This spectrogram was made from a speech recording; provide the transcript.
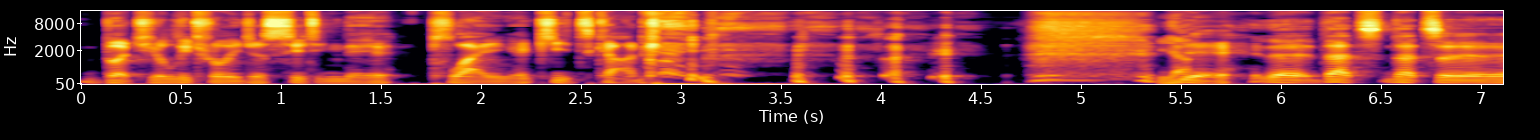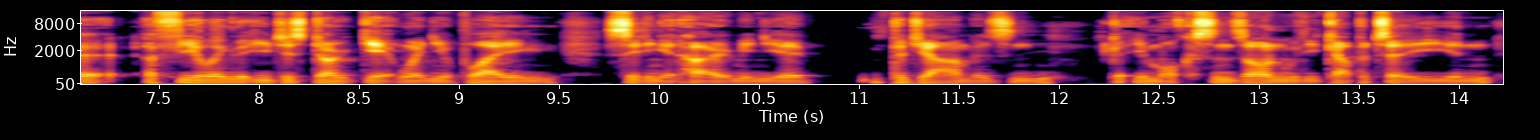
But you're literally just sitting there playing a kid's card game. so, yep. Yeah, that's that's a, a feeling that you just don't get when you're playing sitting at home in your pajamas and got your moccasins on with your cup of tea and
